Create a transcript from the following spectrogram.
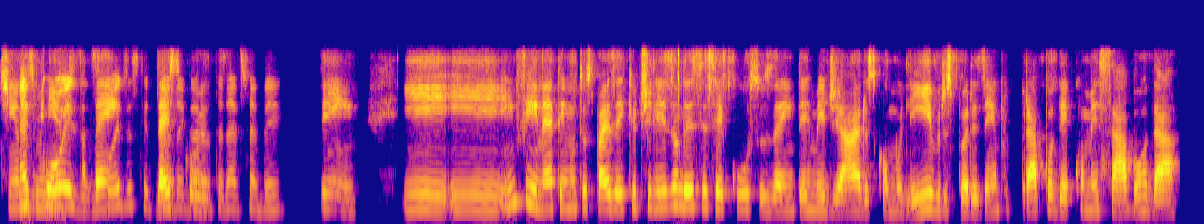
Tinha é dos meninos coisas, também. Coisas que toda garota coisas. deve saber. Sim, e, e, enfim, né, tem muitos pais aí que utilizam desses recursos aí, intermediários, como livros, por exemplo, para poder começar a abordar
